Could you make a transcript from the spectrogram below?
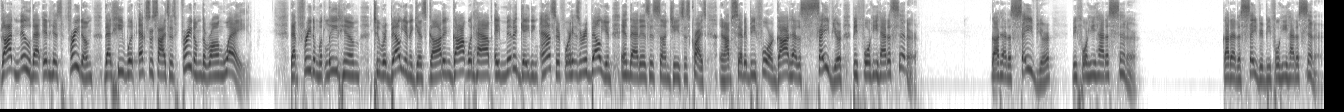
God knew that in his freedom that he would exercise his freedom the wrong way that freedom would lead him to rebellion against God, and God would have a mitigating answer for his rebellion, and that is his son Jesus Christ. And I've said it before God had a savior before he had a sinner. God had a savior before he had a sinner. God had a savior before he had a sinner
